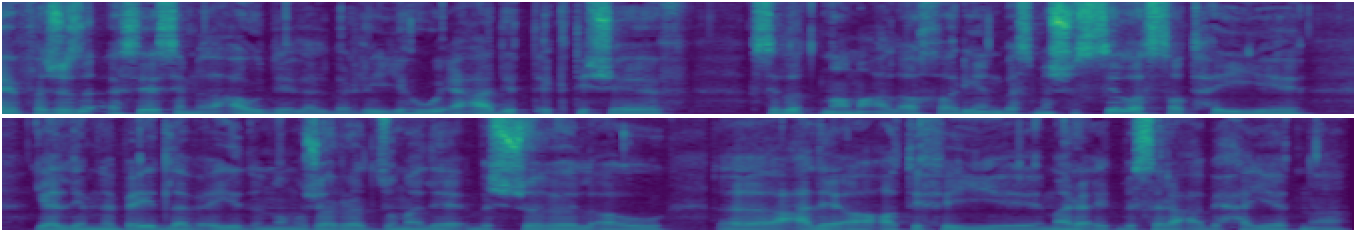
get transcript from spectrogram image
إيه فجزء أساسي من العودة للبرية هو إعادة اكتشاف صلتنا مع الآخرين بس مش الصلة السطحية يلي من بعيد لبعيد إنه مجرد زملاء بالشغل أو آه علاقة عاطفية مرقت بسرعة بحياتنا.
